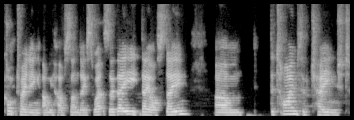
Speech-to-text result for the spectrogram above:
comp training and we have Sunday sweat. So they they are staying. Um, the times have changed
